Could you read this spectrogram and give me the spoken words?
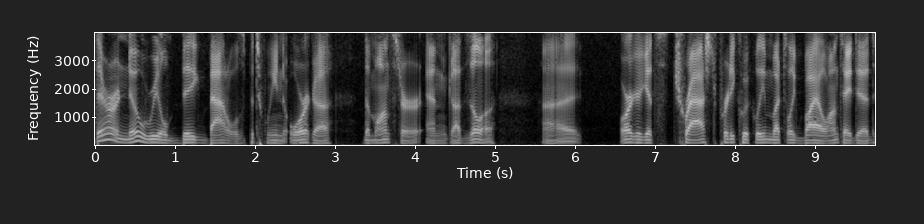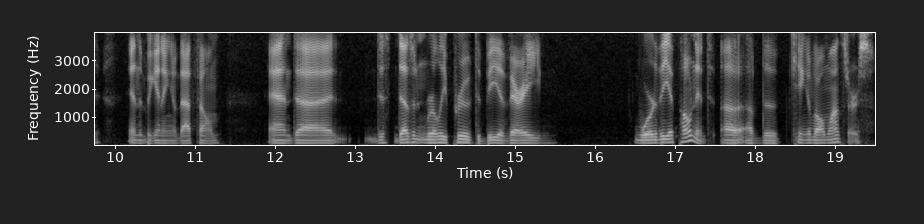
there are no real big battles between Orga, the monster, and Godzilla. Uh, Orga gets trashed pretty quickly, much like Biolante did in the beginning of that film, and uh, just doesn't really prove to be a very worthy opponent uh, of the king of all monsters.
